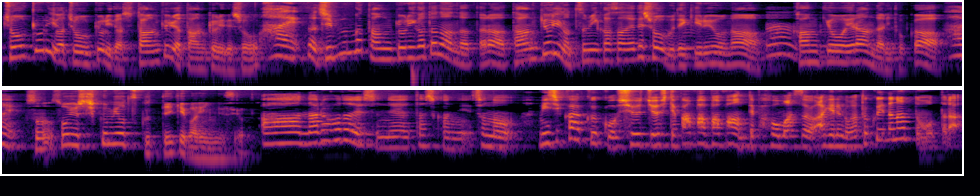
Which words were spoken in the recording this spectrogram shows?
長距離は長距離だし、短距離は短距離でしょ？はいだ。から自分が短距離型なんだったら、短距離の積み重ねで勝負できるようなうん。環境を選んだりとか、はい。その、そういう仕組みを作っていけばいいんですよ。ああ、なるほどですね。確かに。その、短くこう集中してパンパンパンパンってパフォーマンスを上げるのが得意だなと思ったら、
